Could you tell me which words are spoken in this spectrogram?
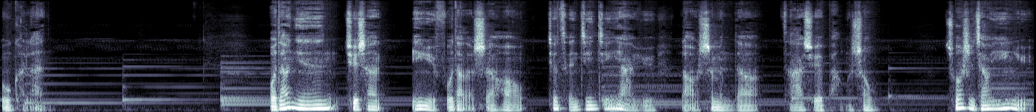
乌克兰。我当年去上英语辅导的时候，就曾经惊讶于老师们的杂学旁收，说是教英语，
